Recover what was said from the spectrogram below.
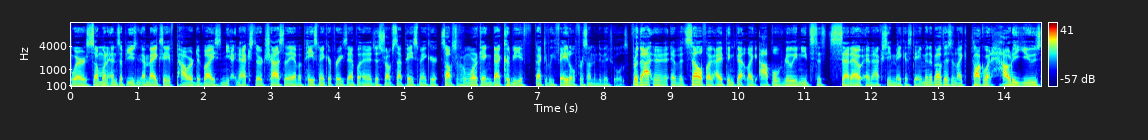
where someone ends up using a MagSafe powered device next to their chest, and they have a pacemaker, for example, and it disrupts that pacemaker, stops it from working, that could be effectively fatal for some individuals. For that in and of itself, like I think that like Apple really needs to set out and actually make a statement about this and like talk about how to use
